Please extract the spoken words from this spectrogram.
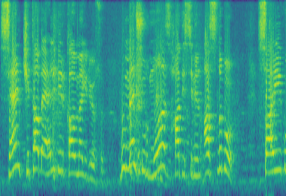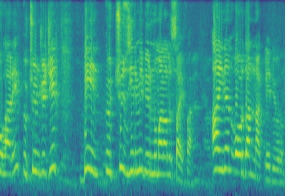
sen kitap ehli bir kavme gidiyorsun. Bu meşhur Muaz hadisinin aslı bu. Sahih Buhari 3. cilt 1321 numaralı sayfa. Aynen oradan naklediyorum.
